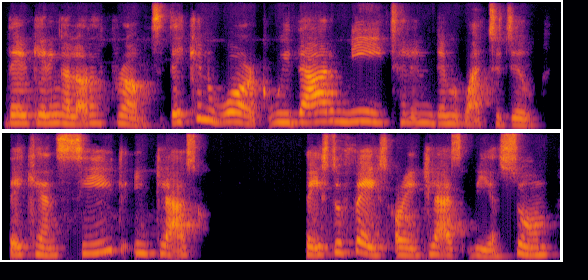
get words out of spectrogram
they're getting a lot of prompts. They can work without me telling them what to do. They can see it in class face to face or in class via Zoom,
